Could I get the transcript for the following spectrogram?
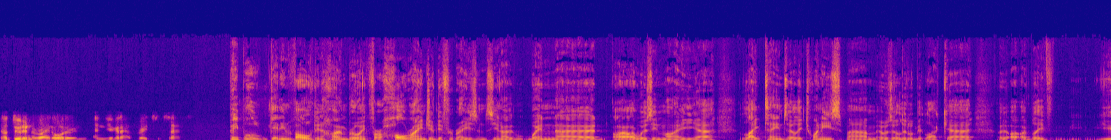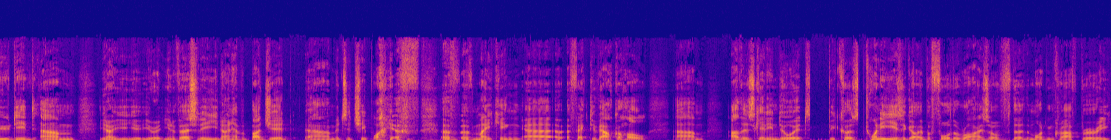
know do it in the right order, and, and you're gonna have great success people get involved in home brewing for a whole range of different reasons. You know, when uh, I, I, was in my uh, late teens, early 20s, um, it was a little bit like uh, I, I, believe you did. Um, you know, you, are at university, you don't have a budget, um, it's a cheap way of, of, of making uh, effective alcohol. Um, others get into it because 20 years ago, before the rise of the, the modern craft brewery,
